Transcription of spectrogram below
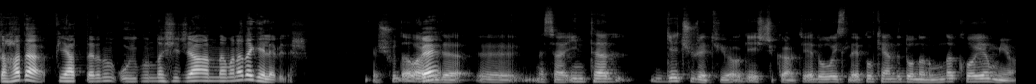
daha da fiyatlarının uygunlaşacağı anlamına da gelebilir. Ya şu da var Ve bir de e, mesela Intel geç üretiyor, geç çıkartıyor. E, Dolayısıyla Apple kendi donanımına koyamıyor.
